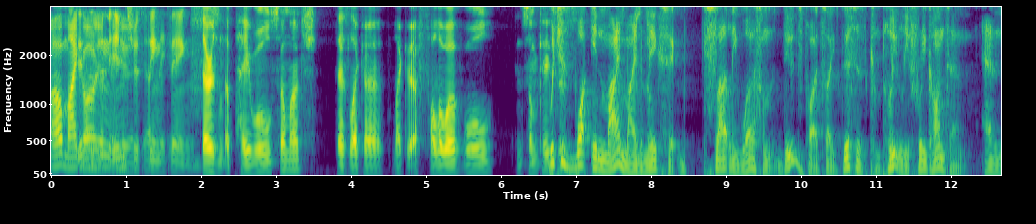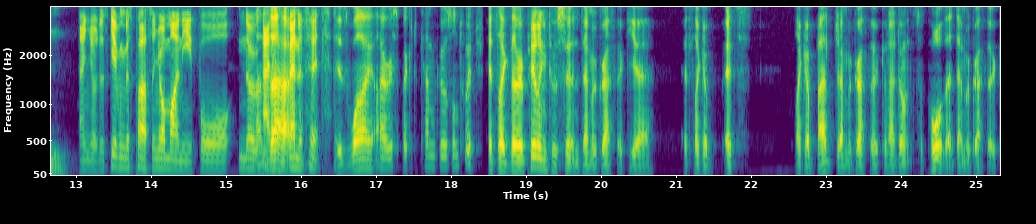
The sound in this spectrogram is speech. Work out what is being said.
Oh my This god. This is yes, an they. Yes, interesting they thing. There isn't a paywall so much. There's like a like a follower wall in some cases. Which is what, in my mind, makes it slightly worse on the dude's part. It's like this is completely free content, and And you're just giving this person your money for no And added that- benefit. is why I respect cam girls on Twitch. It's like they're appealing to a certain demographic. Yeah, it's like a it's like a bad demographic, and I don't support that demographic.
